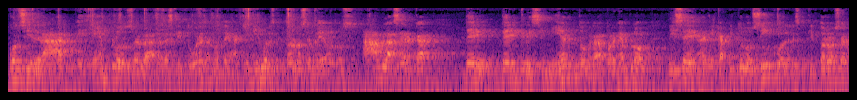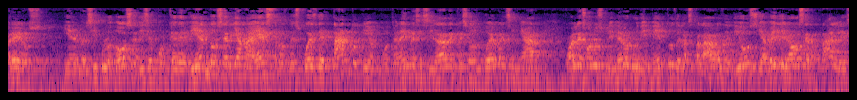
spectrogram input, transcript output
considerar ejemplos, ¿verdad? De las escrituras, en donde aquí mismo el escritor de los hebreos nos habla acerca del, del crecimiento, ¿verdad? Por ejemplo, dice en el capítulo 5 del escritor de los hebreos, y en el versículo 12 dice, porque debiendo ser ya maestros después de tanto tiempo, tenéis necesidad de que se os vuelva a enseñar cuáles son los primeros rudimentos de las palabras de Dios y habéis llegado a ser tales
